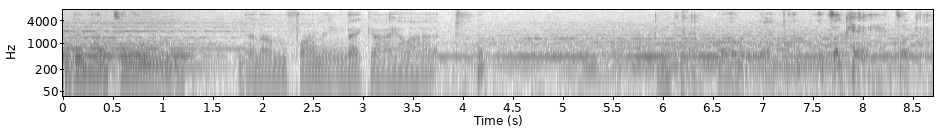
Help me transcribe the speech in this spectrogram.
We've been hunting and, and um, farming that guy a lot. okay, well, it's okay, it's okay.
